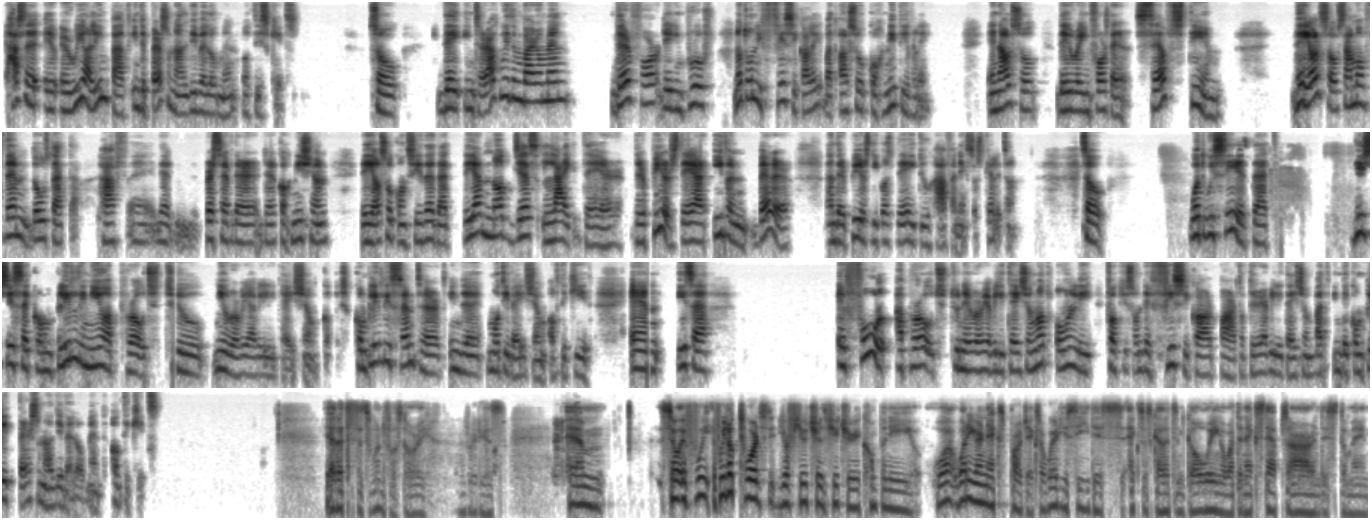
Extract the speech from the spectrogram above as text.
has a, a, a real impact in the personal development of these kids. So they interact with environment, therefore they improve not only physically but also cognitively. And also they reinforce their self-esteem. They also, some of them, those that have uh, that preserve their, their cognition, they also consider that they are not just like their their peers, they are even better than their peers because they do have an exoskeleton. So what we see is that this is a completely new approach to neurorehabilitation, completely centered in the motivation of the kid. And it's a a full approach to neurorehabilitation, not only focus on the physical part of the rehabilitation, but in the complete personal development of the kids. Yeah, that's that's a wonderful story. It really is. Um, so if we if we look towards your future, the future of your company, what what are your next projects, or where do you see this exoskeleton going, or what the next steps are in this domain?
